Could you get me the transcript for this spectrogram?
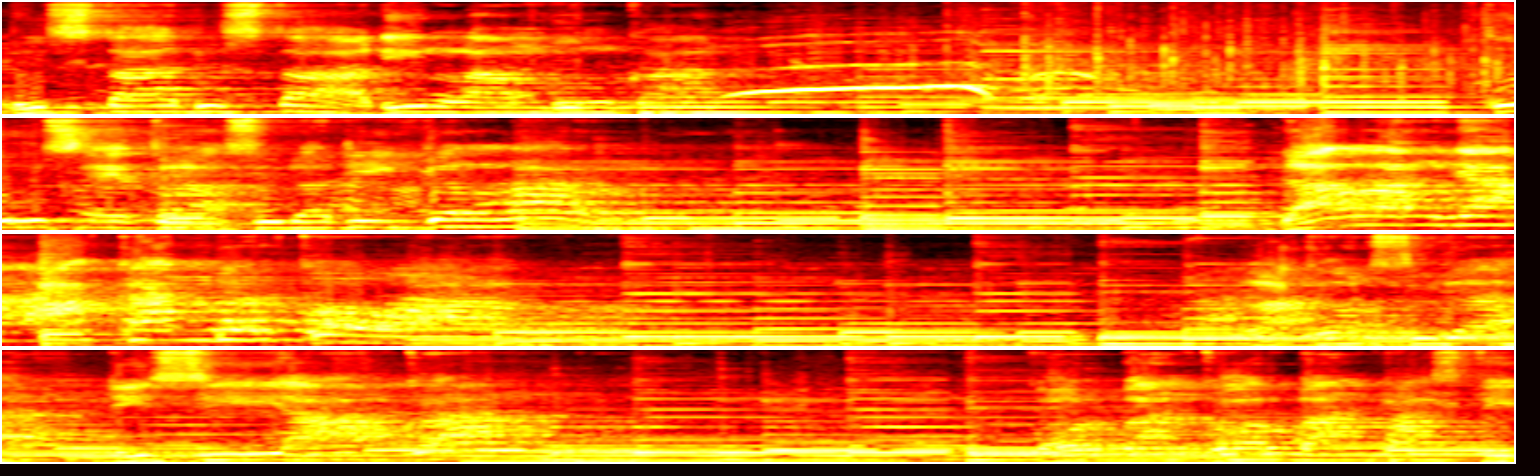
Dusta-dusta dilambungkan kursetra sudah digelar. Dalangnya akan berkoar. Lakon sudah disiapkan. Korban-korban pasti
